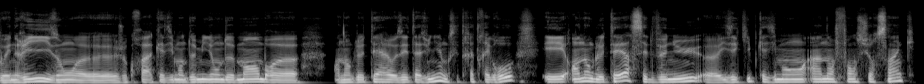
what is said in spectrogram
ils ont, euh, je crois, quasiment 2 millions de membres euh, en Angleterre et aux États-Unis, donc c'est très très gros. Et en Angleterre, c'est devenu, euh, ils équipent quasiment un enfant sur cinq,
